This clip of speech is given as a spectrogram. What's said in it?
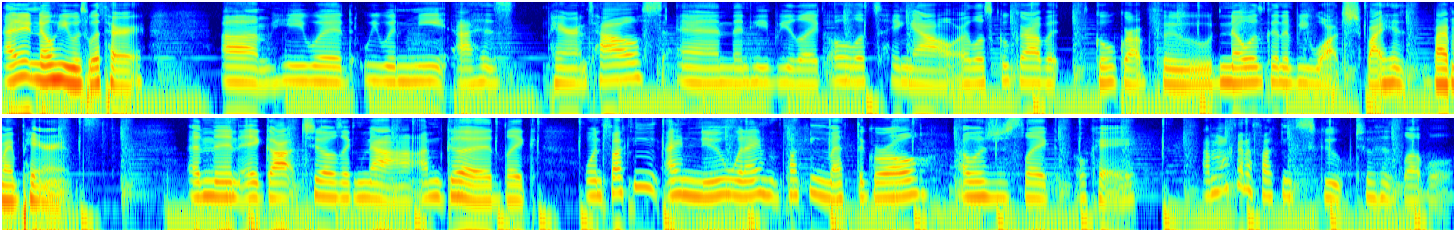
I didn't know he was with her. Um, he would. We would meet at his parents' house, and then he'd be like, "Oh, let's hang out, or let's go grab it. Go grab food. Noah's gonna be watched by his by my parents." And then it got to I was like, "Nah, I'm good." Like when fucking I knew when I fucking met the girl, I was just like, "Okay, I'm not gonna fucking scoop to his level."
